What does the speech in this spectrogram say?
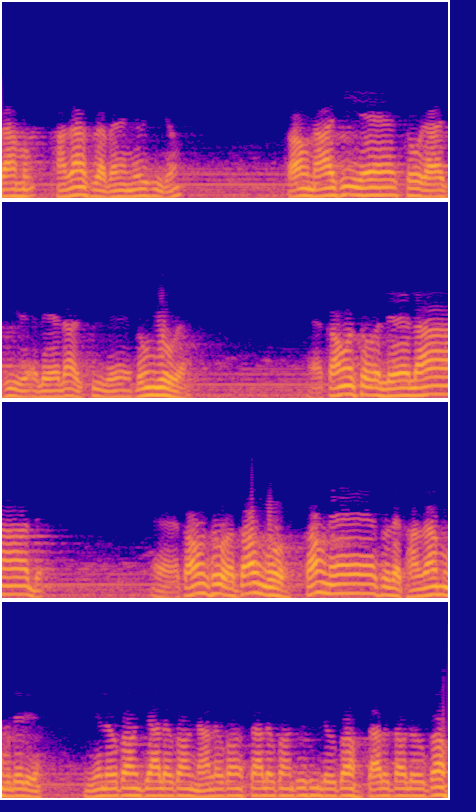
စားမှုခံစားဆိုတာဘယ်နှမျိုးရှိတော့ ကောင်းတာရှိတယ်ဆိုးတာရှိတယ်အလယ်လားရှိတယ်သုံးမျိုးပဲအဲကောင်းဆိုးအလယ်လားတဲ့အဲအကောင်းဆိုးအကောင်းကိုကောင်းတယ်ဆိုတဲ့ခံစားမှုလေးတွေမြင်လို့ကောင်းကြားလို့ကောင်းနားလို့ကောင်းစားလို့ကောင်းဒုတိလို့ကောင်းစားလို့တောက်လို့ကောင်း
